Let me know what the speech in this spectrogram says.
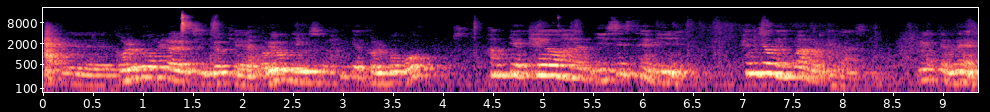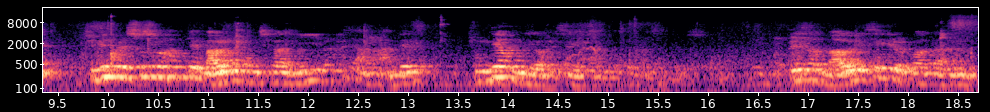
그 돌봄이랄지 이렇게 어려운 이웃을 함께 돌보고 함께 케어하는 이 시스템이 행정 힘만으로 되지 않습니다. 그렇기 때문에 주민들 스스로 함께 마을 공동체가 이 일을 하지 않으면 안 되는 중대한 문제가 발생했다는 것을 말씀드리겠습니다. 그래서 마을이 세계를 구한다는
